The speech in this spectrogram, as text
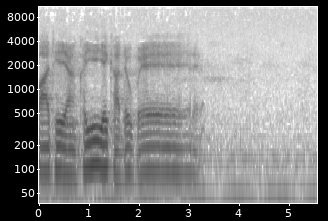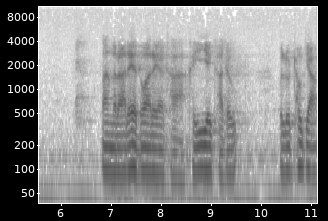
ပါထေယံခยีရိတ်ခတုပ်ပဲတဲ့တန္တရာတဲ့သွားတဲ့အခါခยีရိတ်ခတုပ်ဘယ်လိုထုတ်ကြမ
